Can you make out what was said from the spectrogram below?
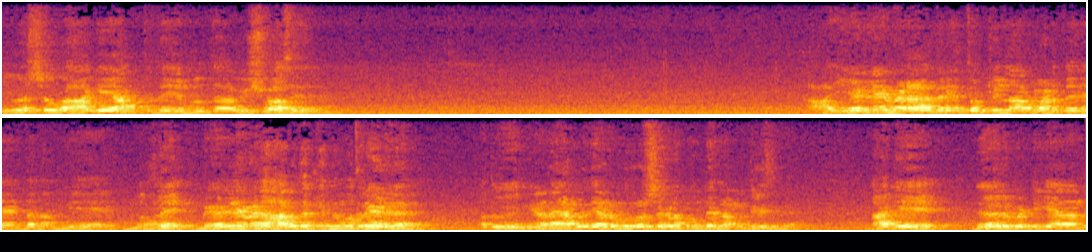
ಈ ವರ್ಷವೂ ಹಾಗೇ ಆಗ್ತದೆ ಎನ್ನುವಂತಹ ವಿಶ್ವಾಸ ಇದೆ ಆ ಏಳನೇ ಮೇಳ ಆದರೆ ತೊಟ್ಟಿಲ್ ನಾನು ಮಾಡ್ತೇನೆ ಅಂತ ನಮಗೆ ಮೊದಲೇ ಏಳನೇ ಮೇಳ ಆಗೋದಕ್ಕಿಂತ ಮೊದಲೇ ಹೇಳಿದ್ದಾರೆ. ಅದು ನಿರ್ಣಯ ಆಗೋದು ಎರಡು ಮೂರು ವರ್ಷಗಳ ಮುಂದೆ ನಮ್ಗೆ ತಿಳಿಸಿದೆ. ಹಾಗೆ ದೇವರ ಬೆಟ್ಟಿಗೆ ನನ್ನ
